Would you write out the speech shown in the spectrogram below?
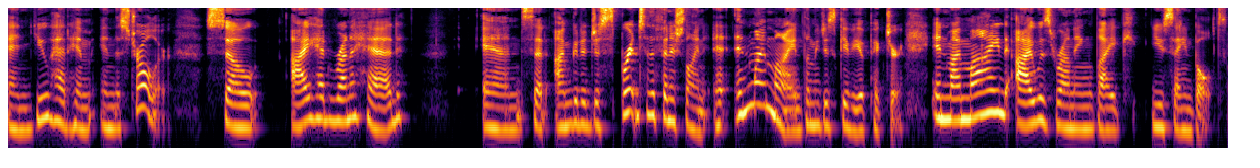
And you had him in the stroller. So I had run ahead and said, I'm going to just sprint to the finish line. In my mind, let me just give you a picture. In my mind, I was running like Usain Bolt.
